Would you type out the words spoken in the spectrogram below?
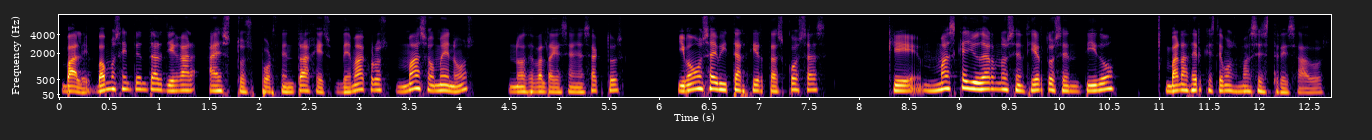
vale, vamos a intentar llegar a estos porcentajes de macros, más o menos, no hace falta que sean exactos, y vamos a evitar ciertas cosas que, más que ayudarnos en cierto sentido, van a hacer que estemos más estresados.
